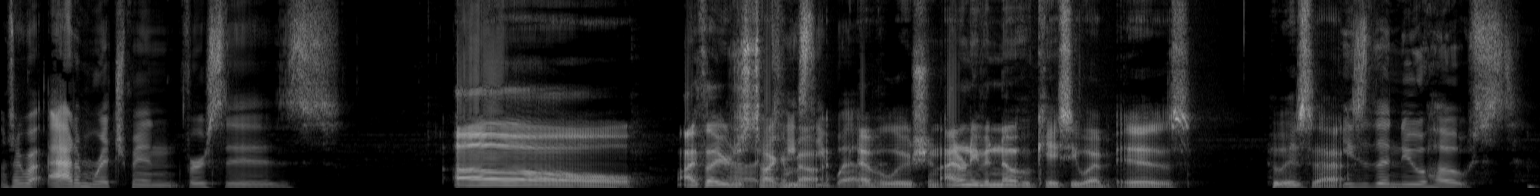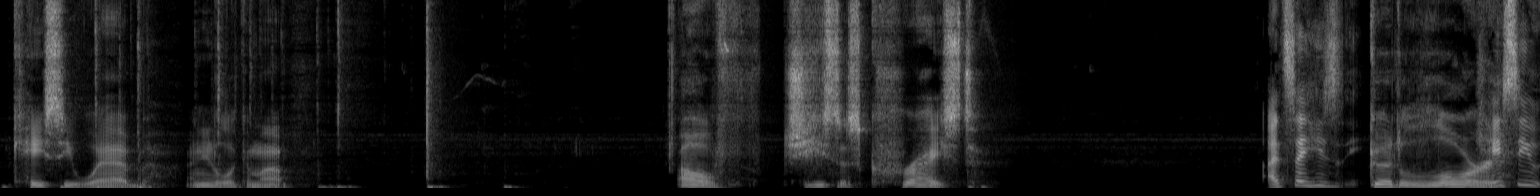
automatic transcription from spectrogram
I'm talking about Adam Richman versus. Oh, I thought you were just Uh, talking Casey about Webb. evolution. I don't even know who Casey Webb is. Who is that? He's the new host. Casey Webb. I need to look him up. Oh, f- Jesus Christ. I'd say he's Good Lord. Casey.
